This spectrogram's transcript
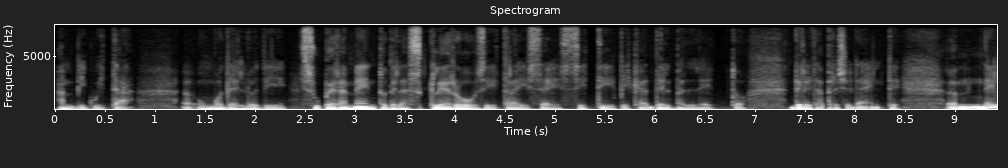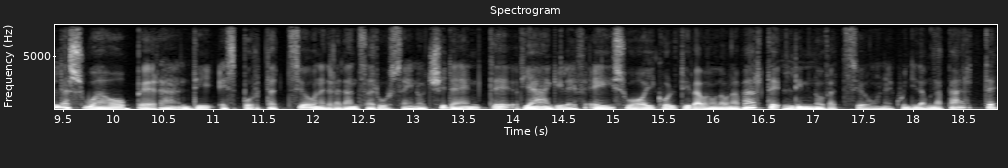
ambiguità un modello di superamento della sclerosi tra i sessi tipica del balletto dell'età precedente. Um, nella sua opera di esportazione della danza russa in Occidente, Diaghilev e i suoi coltivavano da una parte l'innovazione, quindi da una parte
